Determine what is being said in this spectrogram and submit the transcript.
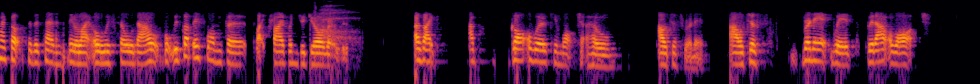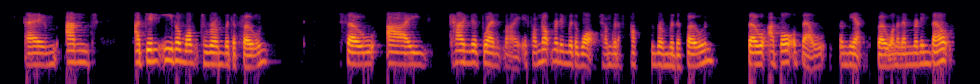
I got to the tent, they were like, "Oh, we've sold out, but we've got this one for like five hundred euros." I was like, "I've got a working watch at home. I'll just run it. I'll just run it with without a watch." Um, and I didn't even want to run with a phone. So I kind of went, like, if I'm not running with a watch, I'm going to have to run with a phone. So I bought a belt from the expo, one of them running belts.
